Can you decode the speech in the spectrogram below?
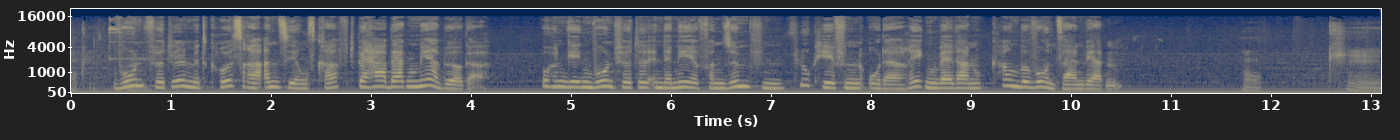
Okay. Wohnviertel mit größerer Anziehungskraft beherbergen mehr Bürger, wohingegen Wohnviertel in der Nähe von Sümpfen, Flughäfen oder Regenwäldern kaum bewohnt sein werden. Okay.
